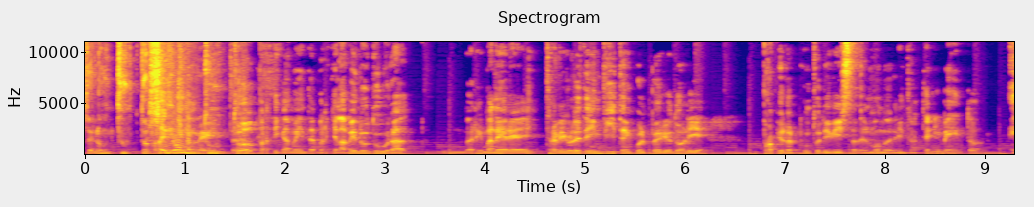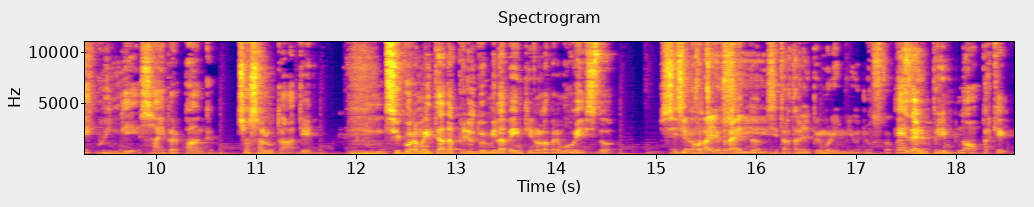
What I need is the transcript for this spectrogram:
Se non tutto se non tutto praticamente, perché la vedo dura mh, rimanere, tra virgolette, in vita in quel periodo lì, proprio dal punto di vista del mondo dell'intrattenimento. E quindi Cyberpunk ci ha salutati. Mm, sicuramente ad aprile 2020 non l'avremo visto. Sì, se non sbaglio si, si, tratta del primo rinvio, giusto? Questo? Ed è il primo... No, perché...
